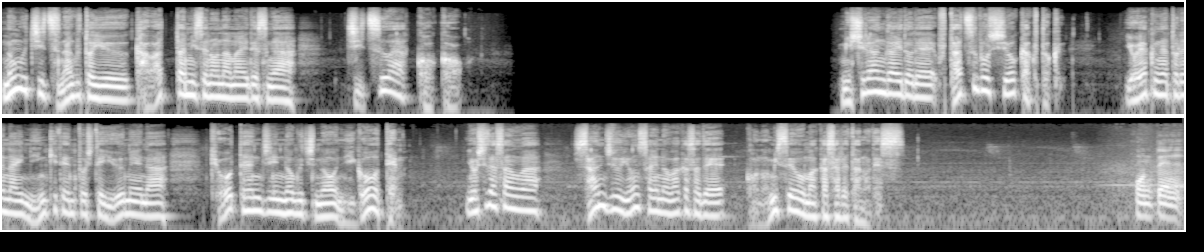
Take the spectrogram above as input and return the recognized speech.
野口つなぐという変わった店の名前ですが実はここ。ミシュランガイドで二つ星を獲得。予約が取れない人気店として有名な京天神野口の2号店。吉田さんは34歳の若さでこの店を任されたのです。本店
